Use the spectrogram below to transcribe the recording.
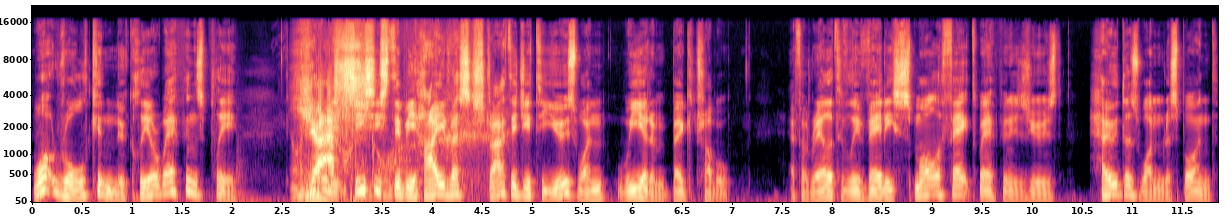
what role can nuclear weapons play? When it Yes. ceases to be high risk strategy to use one, we are in big trouble. If a relatively very small effect weapon is used, how does one respond?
